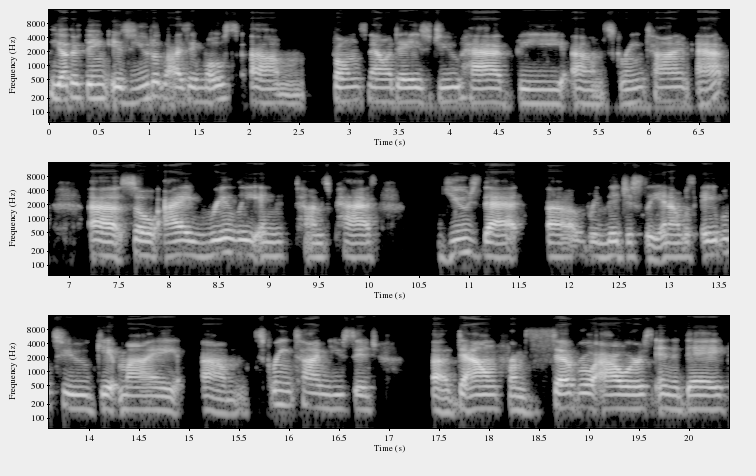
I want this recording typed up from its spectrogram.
the other thing is utilizing most um, phones nowadays do have the um, screen time app. Uh, so I really, in times past, use that uh, religiously, and I was able to get my um, screen time usage uh, down from several hours in the day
